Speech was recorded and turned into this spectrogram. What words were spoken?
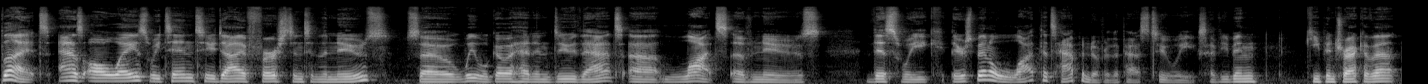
But as always, we tend to dive first into the news. So we will go ahead and do that. Uh, lots of news this week. There's been a lot that's happened over the past two weeks. Have you been keeping track of that?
